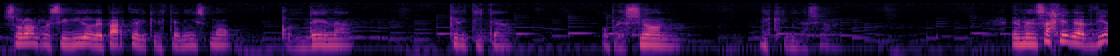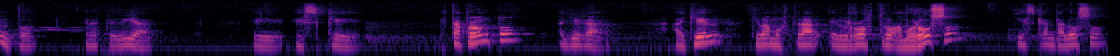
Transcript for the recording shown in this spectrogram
solo han recibido de parte del cristianismo condena, crítica, opresión, discriminación. El mensaje de Adviento en este día eh, es que está pronto a llegar aquel que va a mostrar el rostro amoroso y escandaloso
